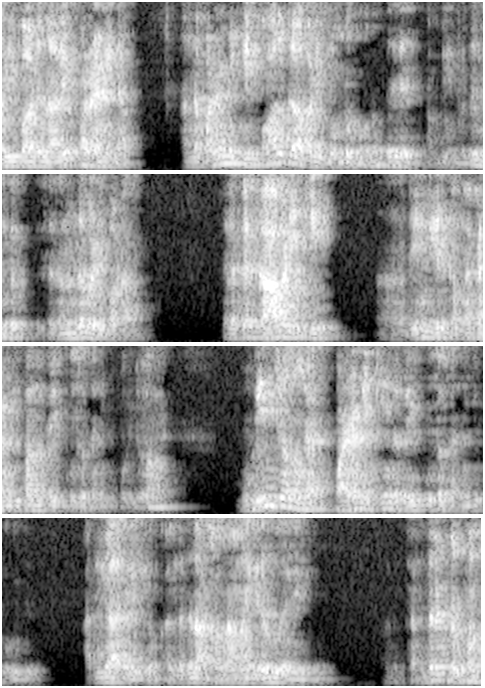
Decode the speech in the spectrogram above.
வழிபாடுனாலே பழனி தான் அந்த பழனிக்கு பால் காவடி கொண்டு போனது அப்படின்றது மிக சிறந்த வழிபாடாக சில பேர் காவடிக்கு வேண்டி இருக்காங்க கண்டிப்பாக அந்த தைப்பூச தண்ணிக்கு போயிட்டு வாங்க. முடிஞ்சவங்க பழனிக்கு இந்த தைப்பூச தண்ணிக்கு போயிட்டு அதிகாலையிலையும் அல்லது நான் சொன்ன இரவு வேலையிலையும் சந்திரன் இருக்கும்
